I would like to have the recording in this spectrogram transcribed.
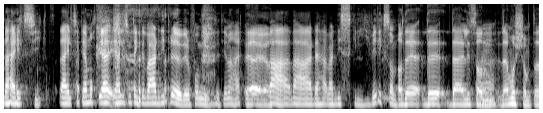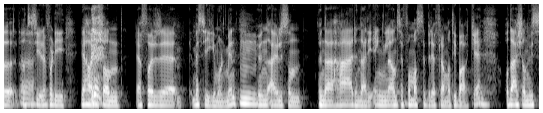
Det er helt sykt. Det er helt sykt. Jeg, måtte, jeg, jeg liksom tenkte, Hva er det de prøver å formidle til meg her? Ja, ja. Hva er, hva er, det, hva er det de skriver, liksom? Ja, det, det, det er litt sånn Det er morsomt at du sier det, fordi jeg har jo sånn jeg får, eh, Med svigermoren min Mm. Hun er jo litt sånn hun er her, hun er i England, så jeg får masse brev fram og tilbake. Mm. Og det er sånn, hvis,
